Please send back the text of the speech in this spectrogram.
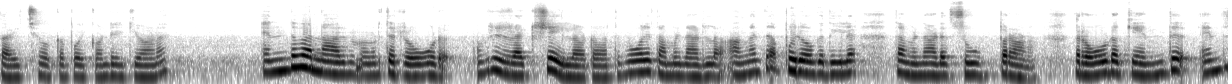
കഴിച്ചുമൊക്കെ പോയിക്കൊണ്ടിരിക്കുവാണ്. എന്ത് പറഞ്ഞാലും അവിടുത്തെ റോഡ് ഒരു രക്ഷയില്ല കേട്ടോ അതുപോലെ തമിഴ്നാട്ടിൽ അങ്ങനത്തെ പുരോഗതിയിൽ തമിഴ്നാട് സൂപ്പറാണ്. റോഡൊക്കെ എന്ത് എന്ത്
